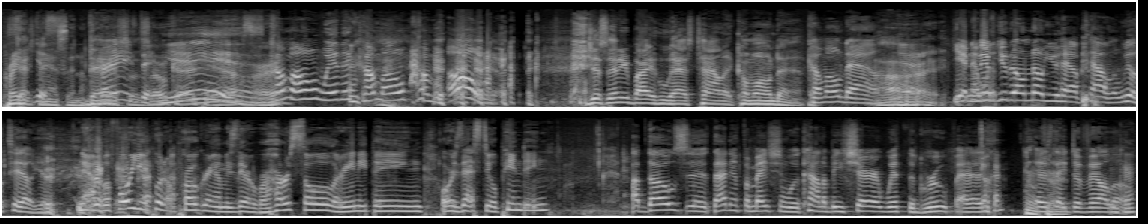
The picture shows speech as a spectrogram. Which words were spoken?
Praise Yes. dancing. Dancers, praise- okay. Yes, Yeah, all right. come on with it. Come on, come on, Just anybody who has talent, come on down. come on down. All right. Yeah, Even now, if you don't know you have talent, we'll tell you. now before you put on program, is there a rehearsal or anything, or is that still pending? Uh, those uh, that information will kind of be shared with the group as Okay. as Okay. they develop. Okay.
